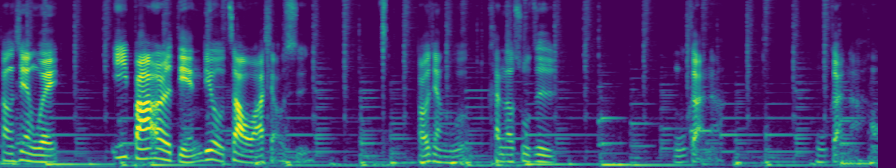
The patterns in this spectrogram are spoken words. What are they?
上限为一八二点六兆瓦小时。老讲我看到数字。无感啊，无感啊，吼！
